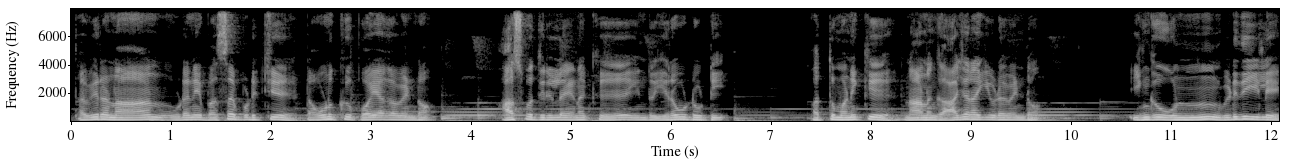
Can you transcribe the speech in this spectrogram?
தவிர நான் உடனே பஸ்ஸை பிடிச்சு டவுனுக்கு போயாக வேண்டும். ஆஸ்பத்திரியில் எனக்கு இன்று இரவு டூட்டி பத்து மணிக்கு நான் அங்கு ஆஜராகி விட வேண்டும். இங்கு உன் விடுதியிலே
